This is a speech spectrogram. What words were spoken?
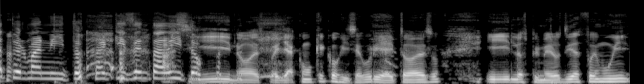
a tu hermanito aquí sentadito. Ah, sí, no, después ya como que cogí seguridad y todo eso. Y los primeros días fue muy,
